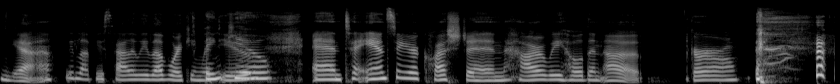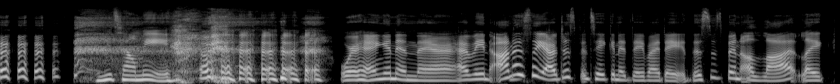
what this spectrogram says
Yeah, we love you, Sally. We love working with Thank you. you. And to answer your question, how are we holding up, girl? you tell me. We're hanging in there. I mean, mm. honestly, I've just been taking it day by day. This has been a lot. Like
